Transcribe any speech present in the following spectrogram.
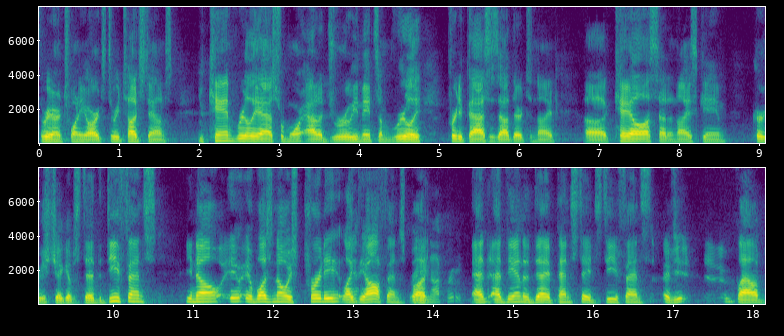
320 yards, three touchdowns. You can't really ask for more out of Drew. He made some really pretty passes out there tonight. Uh, KLS had a nice game. Curtis Jacobs did. The defense, you know, it, it wasn't always pretty like the offense, but not pretty. at, at the end of the day, Penn State's defense, if you allowed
